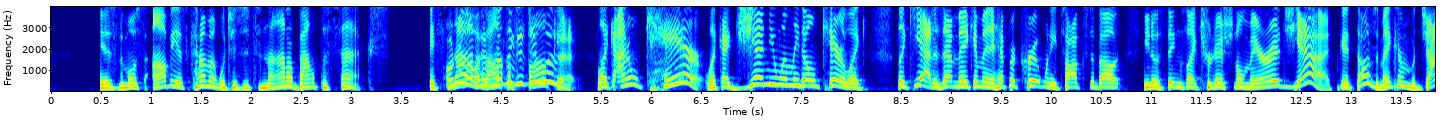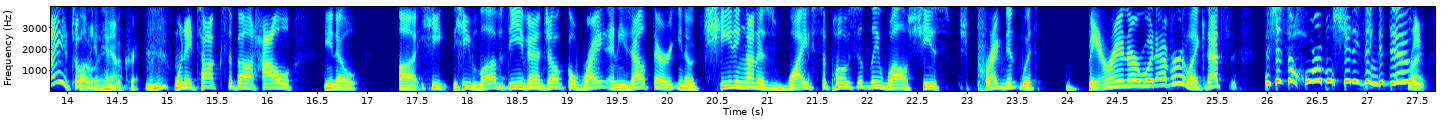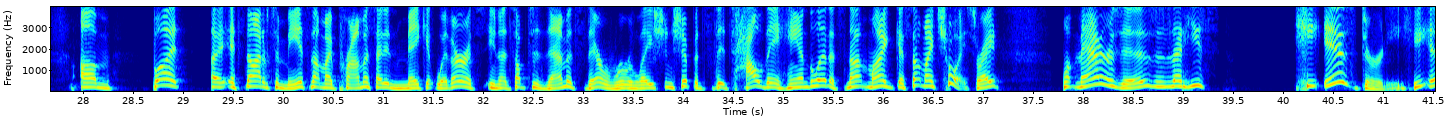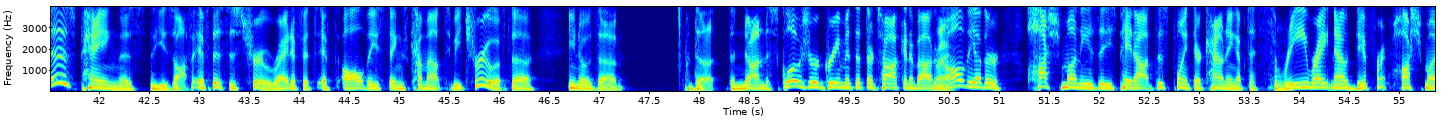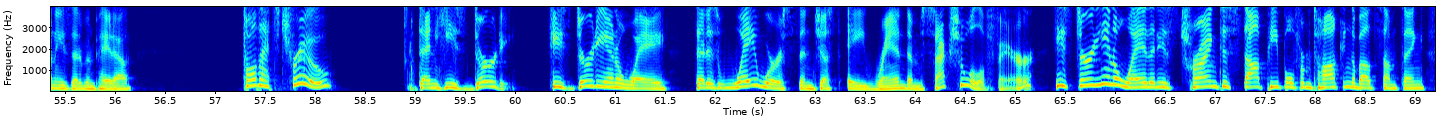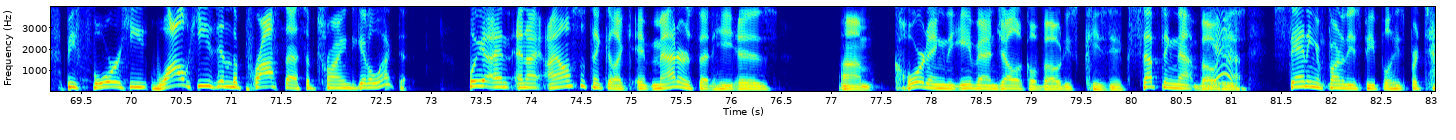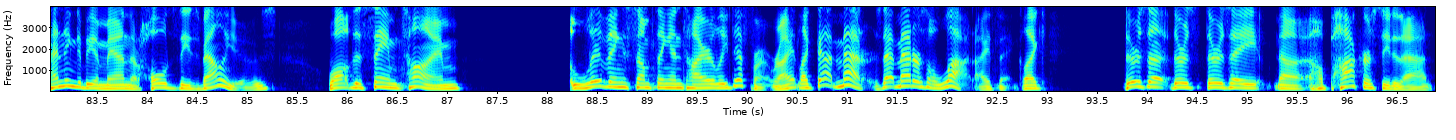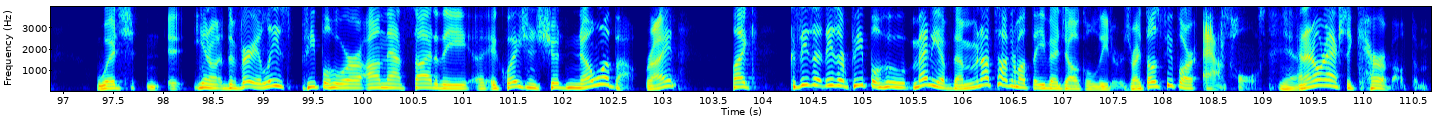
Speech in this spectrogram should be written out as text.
is the most obvious comment, which is it's not about the sex. It's Oh, no, not it about nothing the to do with fucking. it. Like I don't care. Like I genuinely don't care. Like like yeah, does that make him a hypocrite when he talks about you know things like traditional marriage? Yeah, it does. It make him a giant Totally, fucking yeah. hypocrite when he talks about how you know uh, he he loves the evangelical right and he's out there you know cheating on his wife supposedly while she's pregnant with Barron or whatever. Like that's it's just a horrible shitty thing to do. Right. Um, but Uh, it's not up to me. It's not my promise. I didn't make it with her. It's you know it's up to them. It's their relationship. It's it's how they handle it. It's not my it's not my choice. Right. What matters is is that he's he is dirty. He is paying this these off. If this is true, right? If it's if all these things come out to be true, if the you know the the the non-disclosure agreement that they're talking about and Right. all the other hush monies that he's paid out. At this point, they're counting up to three right now, different hush monies that have been paid out. If all that's true, then he's dirty. He's dirty in a way that is way worse than just a random sexual affair. He's dirty in a way that he's trying to stop people from talking about something before he, while he's in the process of trying to get elected. Well, yeah, and, and I, I also think like it matters that he is um courting the evangelical vote. He's he's accepting that vote. Yeah. He's standing in front of these people. He's pretending to be a man that holds these values while at the same time living something entirely different, right? Like that matters. That matters a lot, I think. Like there's a there's there's a uh, hypocrisy to that which eh, you know at the very least people who are on that side of the uh, equation should know about, right? Like because these are these are people who many of them. I'm not talking about the evangelical leaders, right? Those people are assholes, Yeah. and I don't actually care about them.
